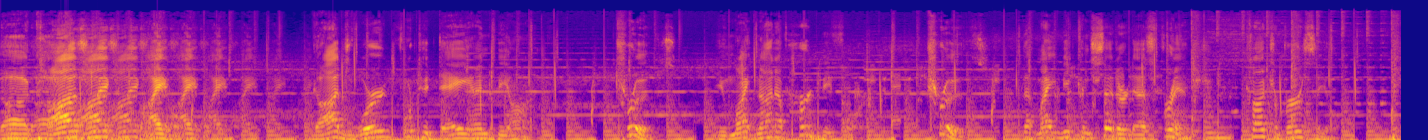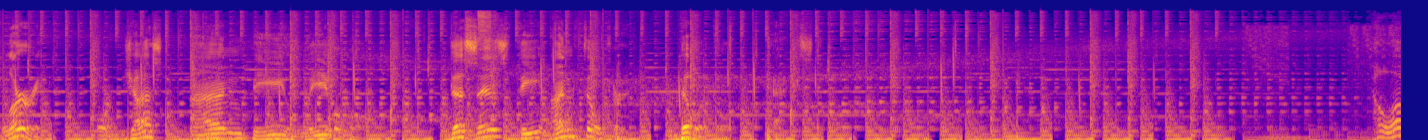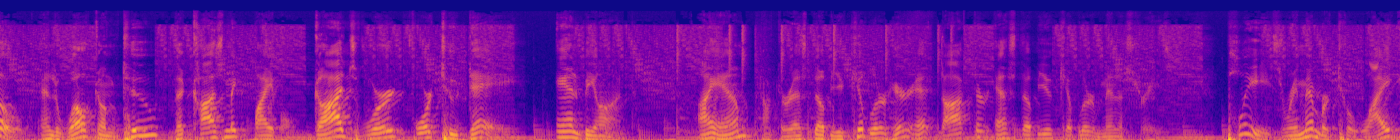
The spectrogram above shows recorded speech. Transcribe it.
The Cosmic Bible. God's Word for today and beyond. Truths you might not have heard before. Truths that might be considered as fringe, controversial, blurry, or just unbelievable. This is the Unfiltered Biblical Text. Hello, and welcome to the Cosmic Bible, God's Word for today and beyond. I am Dr. S.W. Kibler here at Dr. S.W. Kibler Ministries. Please remember to like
